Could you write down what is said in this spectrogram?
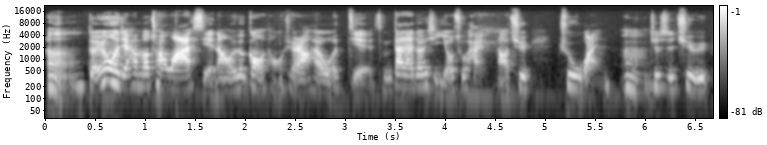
嗯对，因为我姐他们都穿蛙鞋，然后我就跟我同学，然后还有我姐，什么大家都一起游出海，然后去去玩，嗯，就是去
